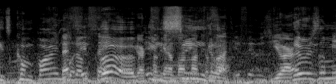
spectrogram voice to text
It's combined That's with what a I'm saying. verb You're in about singular. You are There is a able to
